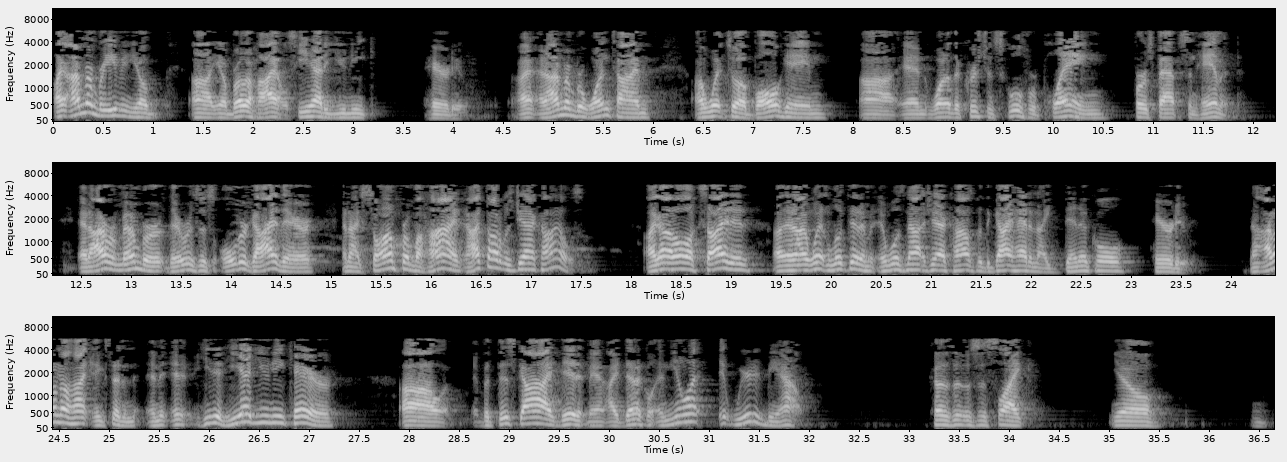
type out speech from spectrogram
like, I remember even, you know, uh, you know, Brother Hyles, he had a unique hairdo. I, and I remember one time I went to a ball game, uh, and one of the Christian schools were playing First Baptist in Hammond. And I remember there was this older guy there, and I saw him from behind, and I thought it was Jack Hyles. I got all excited, uh, and I went and looked at him. It was not Jack Hyles, but the guy had an identical hairdo. Now I don't know how. He said, and it, he did. He had unique hair, uh, but this guy did it, man, identical. And you know what? It weirded me out. Because it was just like, you know,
